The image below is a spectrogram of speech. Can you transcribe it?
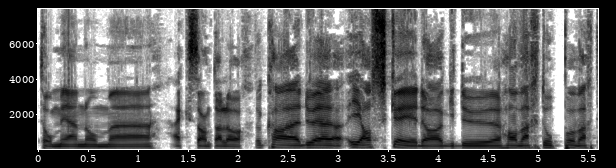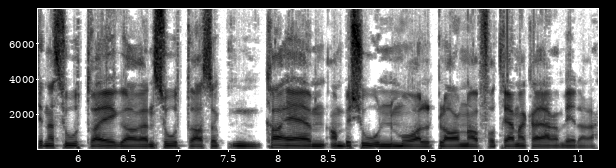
Tom igjen om eh, x antall år? Hva, du er i Askøy i dag, du har vært oppe og vært i Nesotra, Øygarden, Sotra. Så hva er ambisjonen, mål, planer for trenerkarrieren videre?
